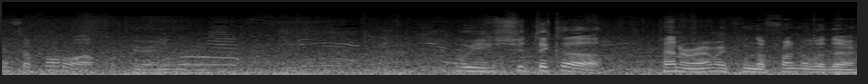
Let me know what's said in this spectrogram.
It's a photo op up here anyways. Well, you should take a panoramic from the front over there.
